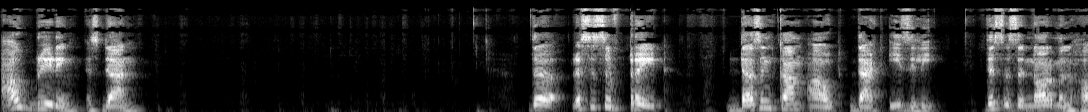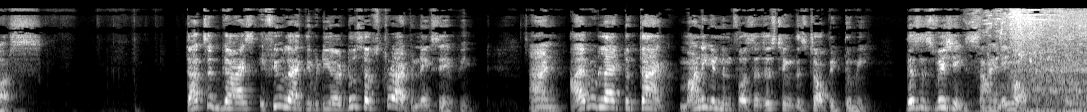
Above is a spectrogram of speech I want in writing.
outbreeding is done, the recessive trait doesn't come out that easily. This is a normal horse. That's it guys. If you like the video, do subscribe to Nixapian. And I would like to thank Manikandan for suggesting this topic to me. This is Vishi signing off.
